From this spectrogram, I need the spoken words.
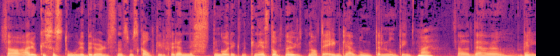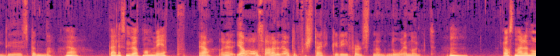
Så er det jo ikke så store berørelsen som skal til før jeg nesten går i kn- knestående uten at det egentlig er vondt eller noen ting. Nei. Så det er jo veldig spennende. Ja. Det er liksom det at man vet. Ja, eh, ja og så er det det at det forsterker de følelsene noe enormt. Mm. Åssen er det nå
